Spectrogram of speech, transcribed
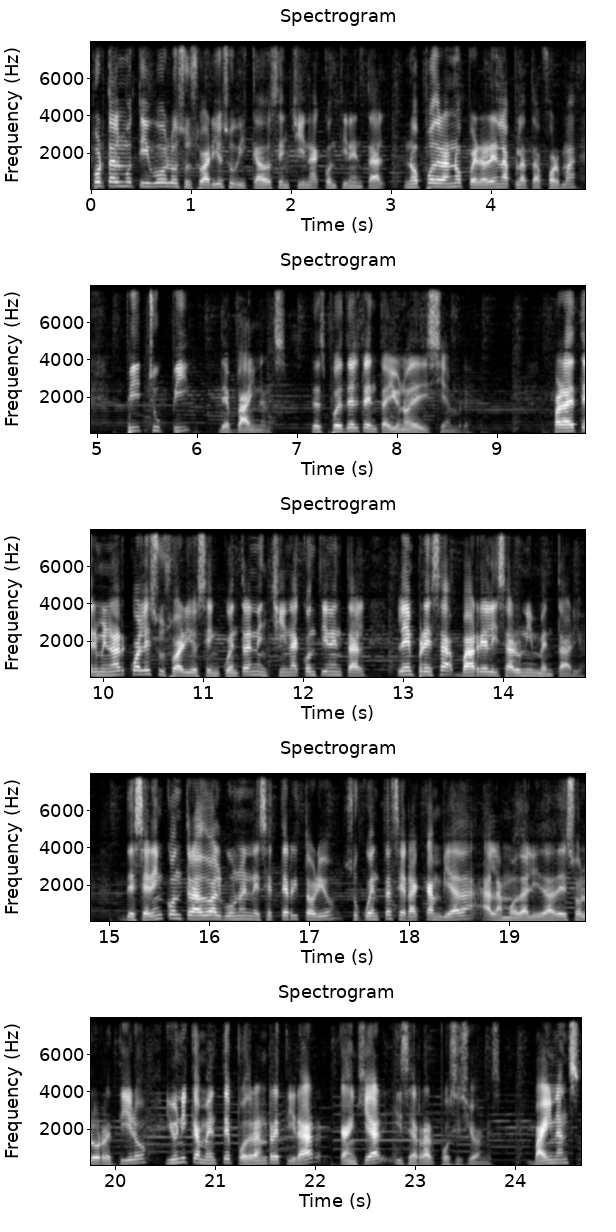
Por tal motivo, los usuarios ubicados en China continental no podrán operar en la plataforma P2P de Binance después del 31 de diciembre. Para determinar cuáles usuarios se encuentran en China continental, la empresa va a realizar un inventario. De ser encontrado alguno en ese territorio, su cuenta será cambiada a la modalidad de solo retiro y únicamente podrán retirar, canjear y cerrar posiciones. Binance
